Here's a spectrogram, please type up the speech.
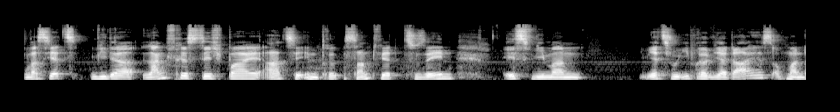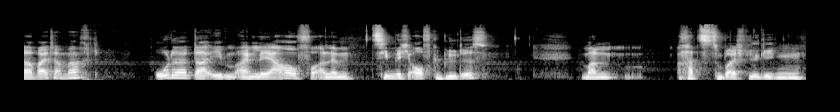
Was jetzt wieder langfristig bei AC interessant wird zu sehen, ist, wie man jetzt, wo Ibra wieder da ist, ob man da weitermacht oder da eben ein Leao vor allem ziemlich aufgeblüht ist. Man hat es zum Beispiel gegen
